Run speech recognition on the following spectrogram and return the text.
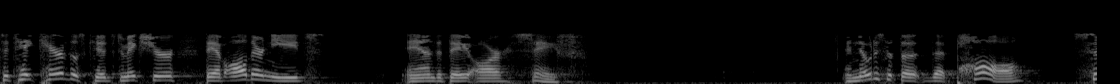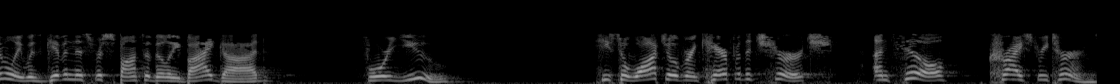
to take care of those kids, to make sure they have all their needs and that they are safe. And notice that, the, that Paul similarly was given this responsibility by God for you He's to watch over and care for the church until Christ returns.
